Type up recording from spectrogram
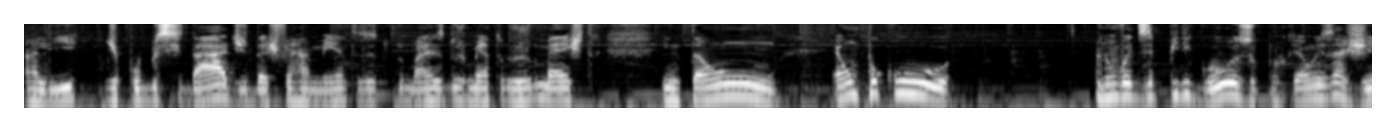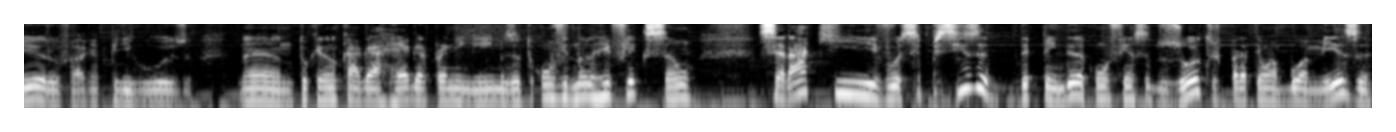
ali de publicidade das ferramentas e tudo mais dos métodos do mestre. Então é um pouco eu não vou dizer perigoso, porque é um exagero falar que é perigoso. Né? Eu não tô querendo cagar regra para ninguém, mas eu tô convidando a reflexão. Será que você precisa depender da confiança dos outros para ter uma boa mesa?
